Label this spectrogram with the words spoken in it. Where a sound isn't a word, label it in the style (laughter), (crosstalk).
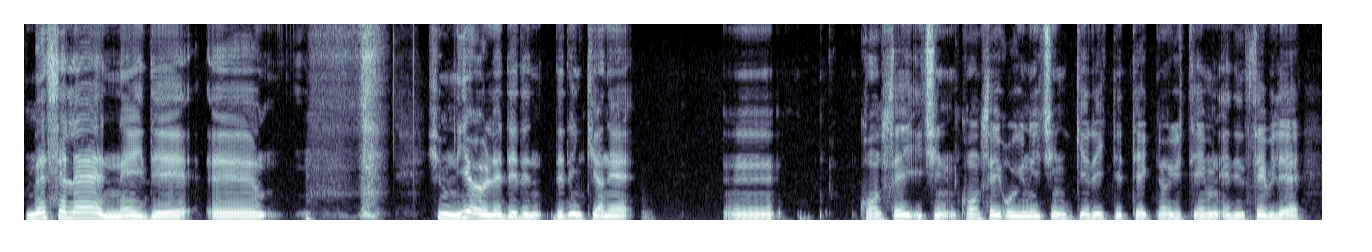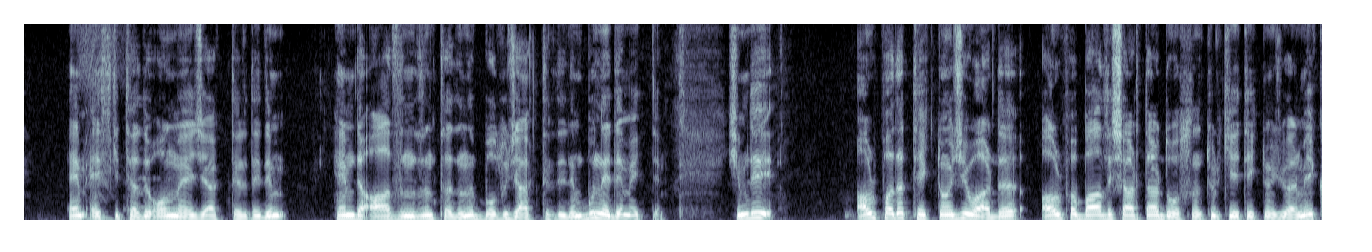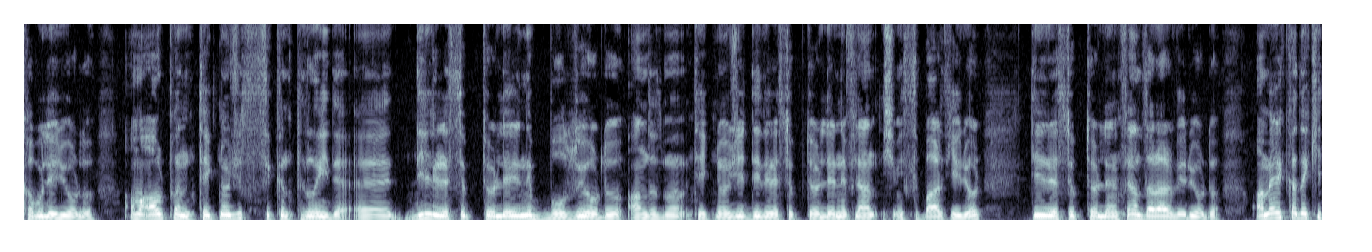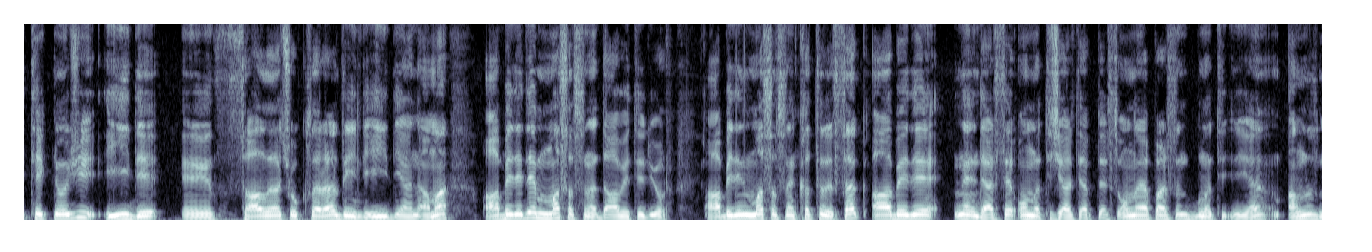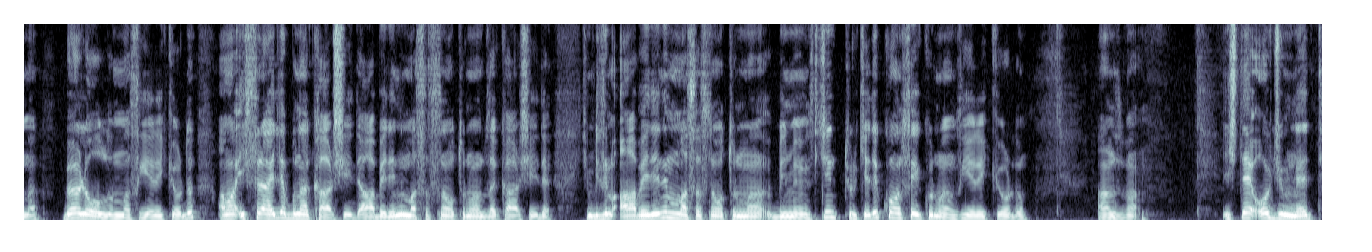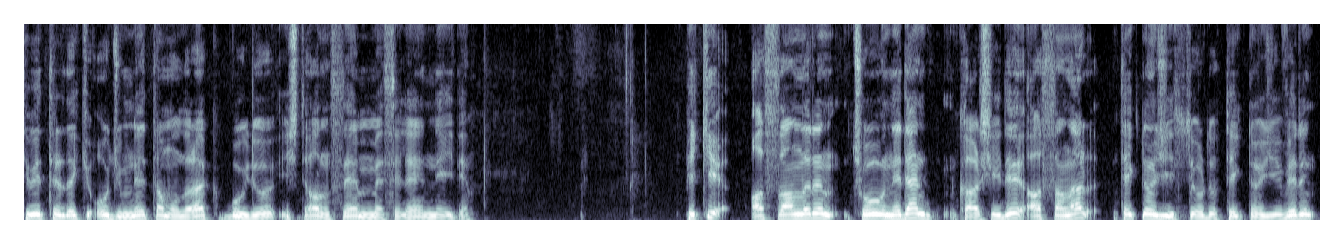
Mesele neydi? Ee, şimdi niye öyle dedin? Dedin ki hani e, konsey için, konsey oyunu için gerekli teknoloji temin edilse bile hem eski tadı olmayacaktır dedim. Hem de ağzınızın tadını bozacaktır dedim. Bu ne demekti? Şimdi Avrupa'da teknoloji vardı. Avrupa bazı şartlar doğrultusunda Türkiye'ye teknoloji vermeyi kabul ediyordu. Ama Avrupa'nın teknoloji sıkıntılıydı. Ee, dil reseptörlerini bozuyordu. Anladınız mı? Teknoloji dil reseptörlerine falan şimdi istihbarat geliyor. Dil reseptörlerine falan zarar veriyordu. Amerika'daki teknoloji iyiydi. Ee, sağlığa çok zarar değildi. iyiydi yani ama ABD'de masasına davet ediyor. ABD'nin masasına katılırsak ABD ne derse onunla ticaret yap derse onunla yaparsın buna ti- ya, anladınız mı? Böyle olması gerekiyordu. Ama İsrail de buna karşıydı. ABD'nin masasına oturmamıza karşıydı. Şimdi bizim ABD'nin masasına oturma bilmemiz için Türkiye'de konsey kurmamız gerekiyordu. Anladınız mı? İşte o cümle Twitter'daki o cümle tam olarak buydu. İşte alın size mesele neydi? Peki aslanların çoğu neden karşıydı? Aslanlar teknoloji istiyordu. Teknolojiyi verin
